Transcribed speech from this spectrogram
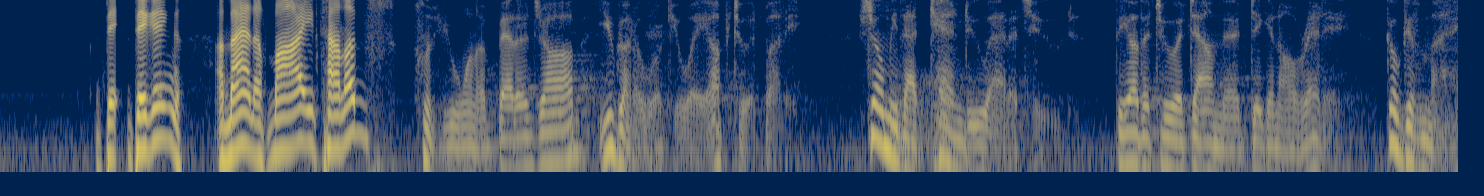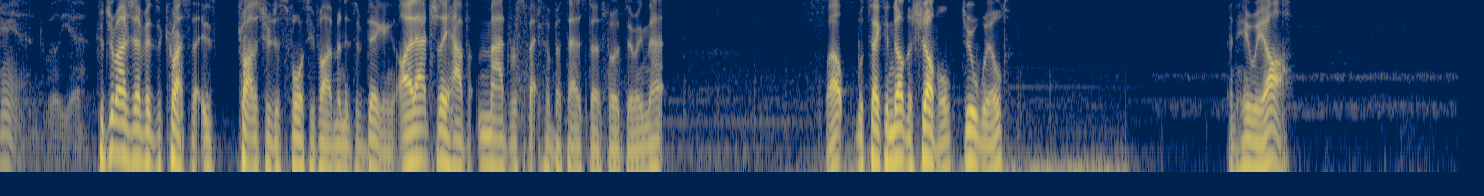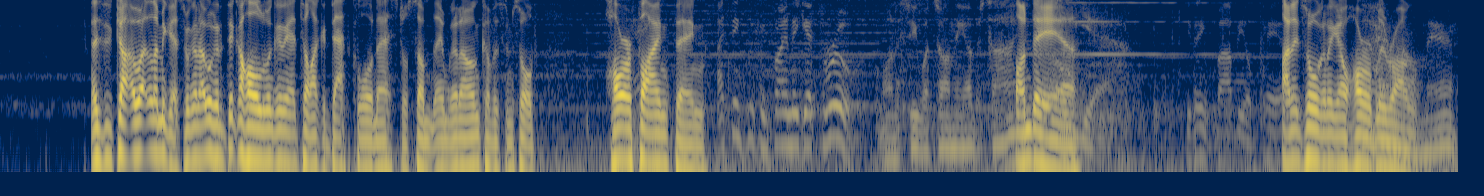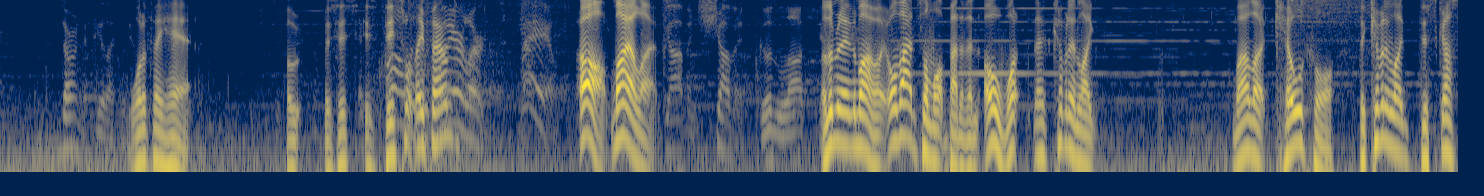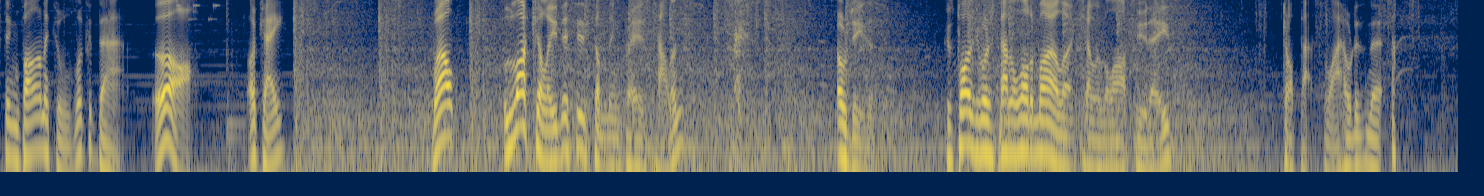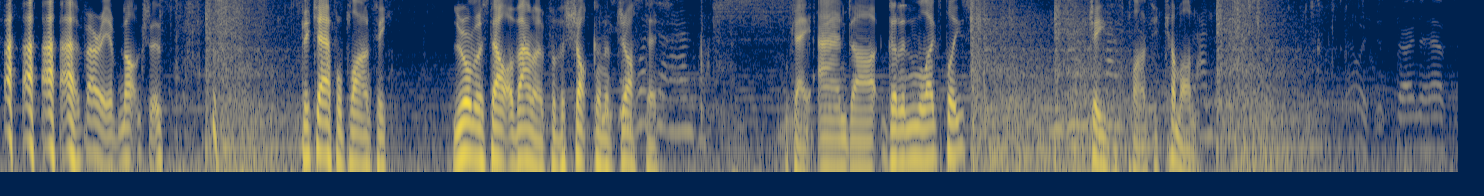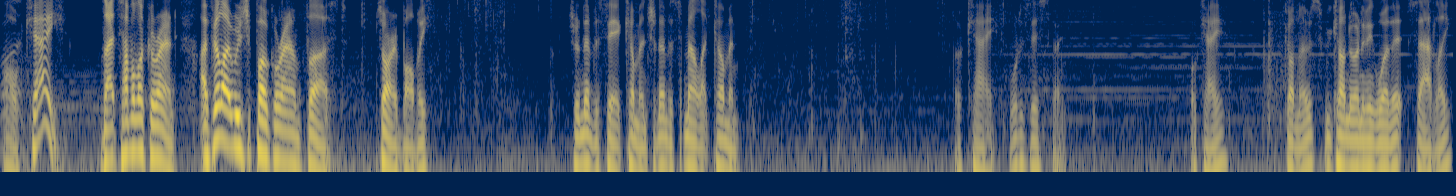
di- digging? A man of my talents? You want a better job? You gotta work your way up to it, buddy. Show me that can-do attitude. The other two are down there digging already. Go give 'em a hand, will you? Could you imagine if it's a quest that is quite literally just 45 minutes of digging? I'd actually have mad respect for Bethesda for doing that. Well, we'll take another shovel, dual wield. And here we are. This is, well, let me guess. We're gonna we're gonna dig a hole. We're gonna get to like a Deathclaw nest or something. We're gonna uncover some sort of horrifying thing I think we can finally get through. Want to see what's on the other side? under oh, here, Yeah. You think Bobby will pay us? and it's all gonna go horribly wrong. know, man. It's starting to feel like What if they hit? Oh, is this is this what they found? Oh, Mirelurks. Job and shove it. Good luck. Eliminate the Mirelurk. Well, that's a lot better than. Oh, what? They're covered in like. Mirelurk kill claw. They're covered in like disgusting barnacles. Look at that. Ugh. Okay. Well, luckily this is something for his talents. Oh Jesus. Because Planty just had a lot of Mirelurk kill in the last few days. God, that's loud, isn't it? Very obnoxious. Be careful, Planty. You're almost out of ammo for the shotgun of justice. Okay, and uh, gun it in the legs, please. Jesus, Planty, come on. Now he's just starting to have fun. Okay, let's have a look around. I feel like we should poke around first. Sorry, Bobby. Should never see it coming. Should never smell it coming. Okay, what is this thing? Okay, God knows we can't do anything with it, sadly.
